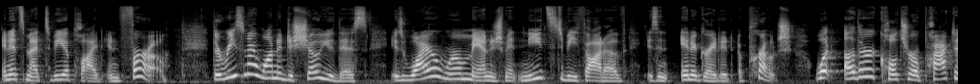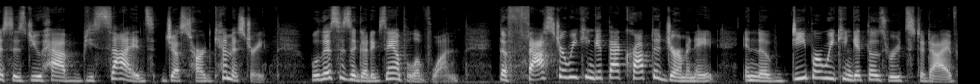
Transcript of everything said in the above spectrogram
and it's meant to be applied in furrow. The reason I wanted to show you this is wireworm management needs to be thought of as an integrated approach. What other cultural practices do you have besides just hard chemistry? Well, this is a good example of one. The faster we can get that crop to germinate and the deeper we can get those roots to dive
